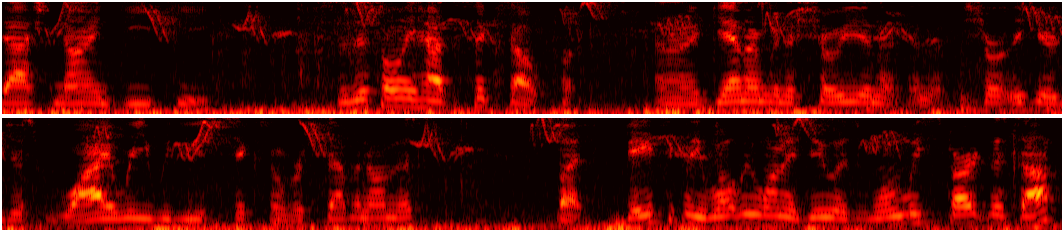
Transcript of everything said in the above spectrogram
14-6-9DP. So this only has six outputs. And again, I'm going to show you in a, in a shortly here just why we would use six over seven on this. But basically what we want to do is when we start this up,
